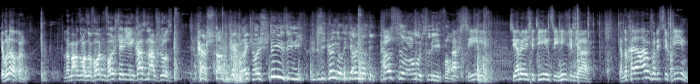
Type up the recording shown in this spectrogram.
Jawohl, Hauptmann. Und dann machen Sie mal sofort einen vollständigen Kassenabschluss. Herr Stadtkämmerer, ich verstehe Sie nicht. Sie können doch nicht einfach die Kasse ausliefern. Ach, Sie. Sie haben ja nicht gedient, Sie hinken ja. Sie haben doch keine Ahnung von Disziplin.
